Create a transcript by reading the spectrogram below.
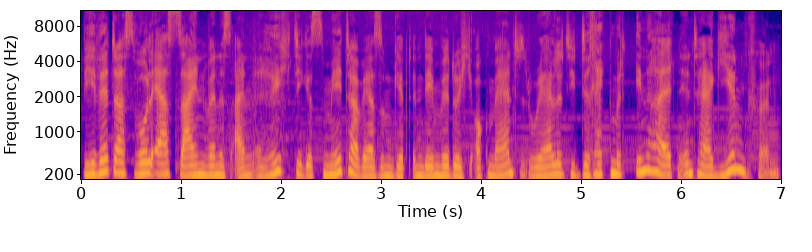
Wie wird das wohl erst sein, wenn es ein richtiges Metaversum gibt, in dem wir durch Augmented Reality direkt mit Inhalten interagieren können?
